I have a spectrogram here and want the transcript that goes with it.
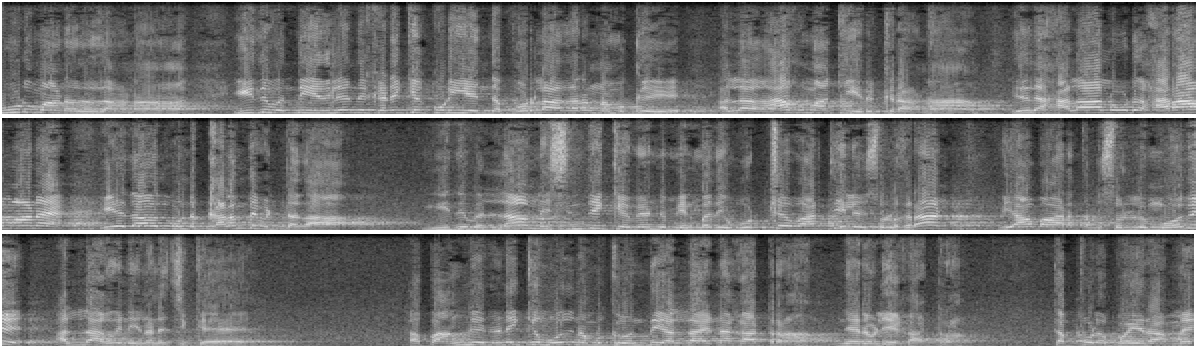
கூடுமானது தானா? இது வந்து இதுலேருந்து கிடைக்கக்கூடிய இந்த பொருளாதாரம் நமக்கு அல்லாஹ் ஆகமாக்கி இருக்கிறானா? இதில் ஹலாலோடு ஹராமான ஏதாவது ஒன்று கலந்து விட்டதா? இதுவெல்லாம் நீ சிந்திக்க வேண்டும் என்பதை ஒற்றை வார்த்தையிலே சொல்கிறான். வியாபாரத்தில் சொல்லும் போது அல்லாஹ்வை நீ நினச்சிக்க. அப்ப அங்க நினைக்கும் போது நமக்கு வந்து எல்லாம் என்ன காட்டுறான்? நேர்வழியை காட்டுறான். தப்புல போயிடாம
